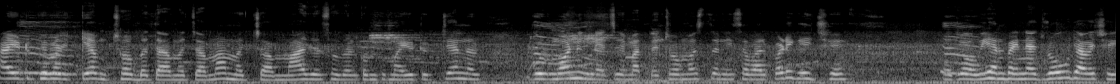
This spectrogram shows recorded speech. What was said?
હા યુટ્યુબ ફેમિલી કેમ છો બધા મજામાં? મજામાં જ હશો. Welcome to my YouTube channel good morning ને જે માતે જો મસ્તની સવાર પડી ગઈ છે. તો જો વિહાનભાઈને આજ રોવું જ આવે છે.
